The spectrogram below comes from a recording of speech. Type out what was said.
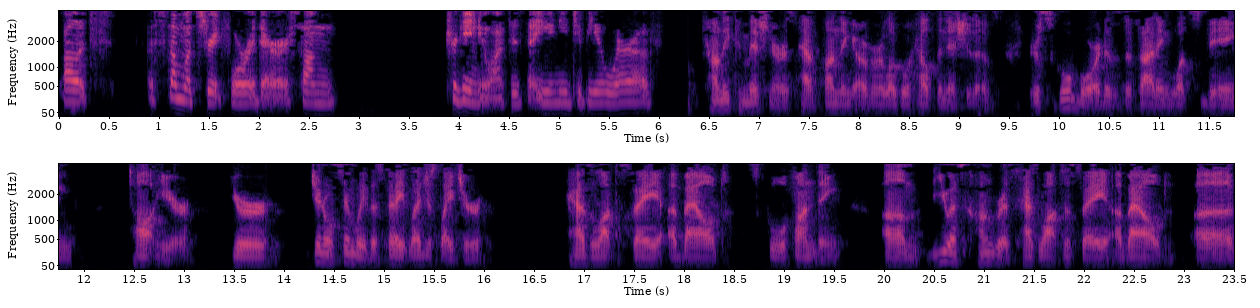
while it's somewhat straightforward, there are some tricky nuances that you need to be aware of. County commissioners have funding over local health initiatives. Your school board is deciding what's being taught here. Your General Assembly, the state legislature, has a lot to say about school funding. Um, the U.S. Congress has a lot to say about uh,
